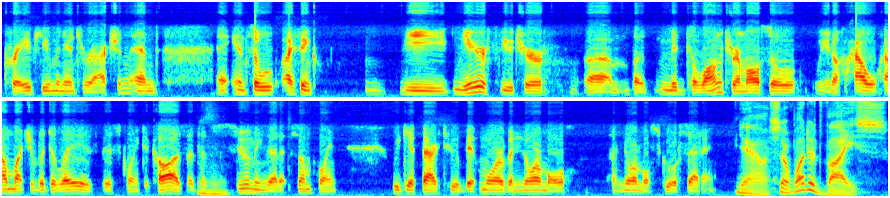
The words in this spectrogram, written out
crave human interaction, and and so I think the near future, um, but mid to long term, also you know how how much of a delay is this going to cause? That's mm-hmm. assuming that at some point we get back to a bit more of a normal a normal school setting. Yeah. So, what advice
